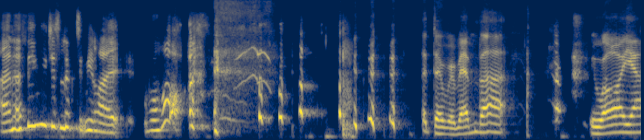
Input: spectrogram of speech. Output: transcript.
And I think he just looked at me like, what? I don't remember. Who are you?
